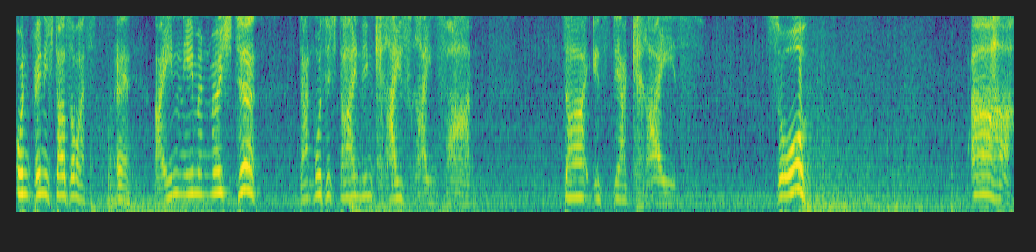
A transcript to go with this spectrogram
Und wenn ich da sowas äh, einnehmen möchte, dann muss ich da in den Kreis reinfahren. Da ist der Kreis. So. Aha.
